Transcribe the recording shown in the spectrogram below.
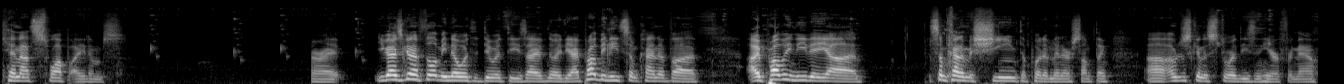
Cannot swap items. Alright. You guys are to have to let me know what to do with these. I have no idea. I probably need some kind of, uh... I probably need a, uh... Some kind of machine to put them in or something. Uh, I'm just to store these in here for now.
